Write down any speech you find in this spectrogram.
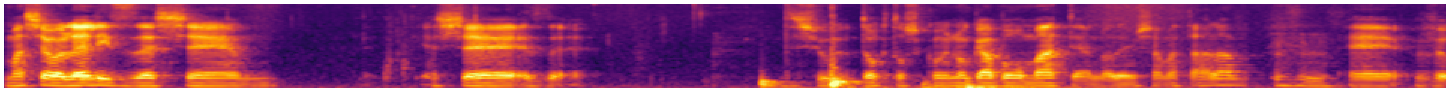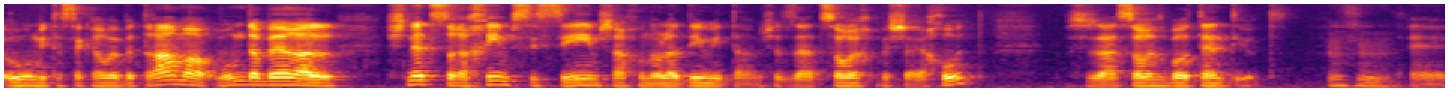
מה שעולה לי זה ש... יש אה, איזה, איזשהו דוקטור שקוראים לו גבור מטה, אני לא יודע אם שמעת עליו, אה, והוא מתעסק הרבה בטראומה, והוא מדבר על שני צרכים בסיסיים שאנחנו נולדים איתם, שזה הצורך בשייכות, ושזה הצורך באותנטיות. אה,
